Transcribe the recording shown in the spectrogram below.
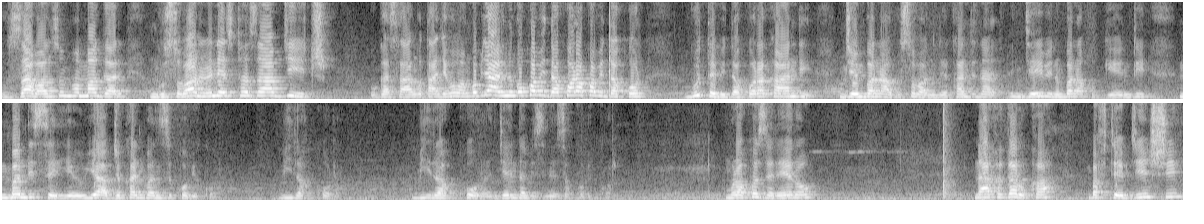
uzabanze umpamagare ngo usobanure neza utazabyica. Ugasanga utangiye kuvuga ngo bya bintu ngo ko bidakora ko bidakora. Gute bidakora kandi njye mba nagusobanurire kandi njyewe ibintu mba nakubwiye ndi mba ndi seriye yabyo kandi mba nzi ko bikora. Birakora. Birakora. Njye ndabizi neza ko bikora. Murakoze rero. Nakagaruka mbafitiye byinshi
